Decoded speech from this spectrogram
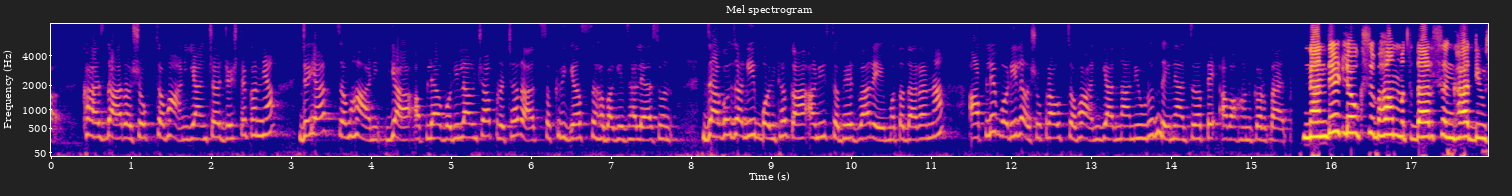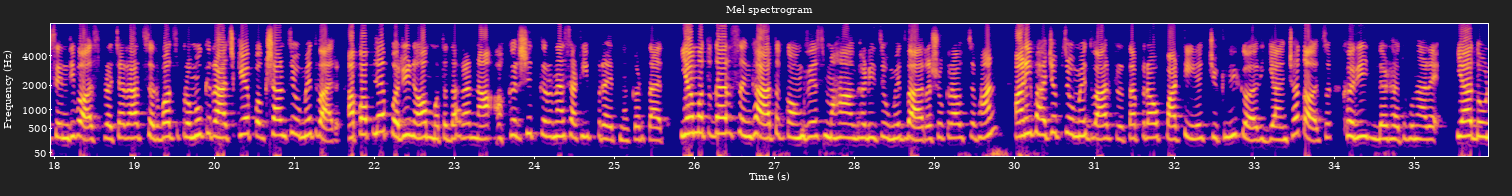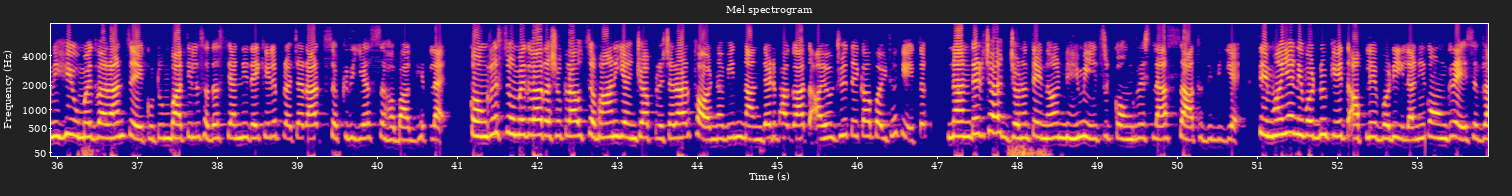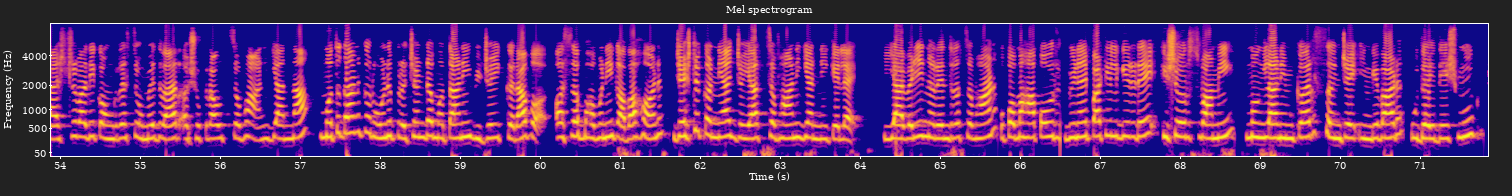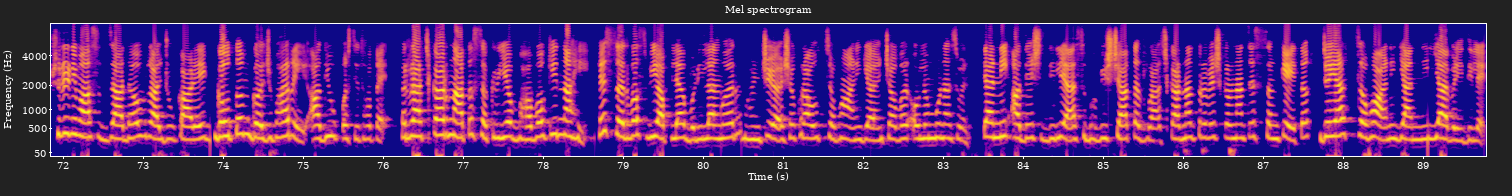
खासदार अशोक चव्हाण यांच्या ज्येष्ठ कन्या जया चव्हाण या आपल्या वडिलांच्या प्रचारात सक्रिय सहभागी झाल्या असून जागोजागी बैठका आणि सभेद्वारे मतदारांना आपले वडील अशोकराव चव्हाण यांना निवडून देण्याचं ते आवाहन करतायत. नांदेड लोकसभा मतदारसंघात दिवसेंदिवस प्रचारात सर्वच प्रमुख राजकीय पक्षांचे उमेदवार आपापल्या परीनं मतदारांना आकर्षित करण्यासाठी प्रयत्न करतायत. या मतदारसंघात काँग्रेस महाआघाडीचे उमेदवार अशोकराव चव्हाण आणि भाजपचे उमेदवार प्रतापराव पाटील चिखलीकर यांच्यातच खरी लढत होणार आहे. या दोन्ही उमेदवारांचे कुटुंबातील सदस्यांनी देखील प्रचारात सक्रिय सहभाग घेतलाय. काँग्रेसचे उमेदवार अशोकराव चव्हाण यांच्या प्रचारार्थ नवीन नांदेड भागात आयोजित एका बैठकीत नांदेडच्या जनतेनं नेहमीच काँग्रेसला साथ दिली आहे तेव्हा या निवडणुकीत आपले वडील आणि काँग्रेस राष्ट्रवादी काँग्रेसचे उमेदवार अशोकराव चव्हाण यांना मतदान करून प्रचंड मताने विजयी करावं असं भावनिक आवाहन ज्येष्ठ कन्या जया चव्हाण यांनी केलंय. यावेळी नरेंद्र चव्हाण उपमहापौर विनय पाटील गिरडे किशोर स्वामी मंगला निमकर संजय इंगेवाड उदय देशमुख श्रीनिवास जाधव राजू काळे गौतम गजभारे आदी उपस्थित होते. राजकारणात सक्रिय व्हावं की नाही हे सर्वस्वी आपल्या वडिलांवर म्हणजे अशोकराव चव्हाण यांच्यावर अवलंबून असून त्यांनी आदेश दिल्यास भविष्यात राजकारणात प्रवेश करण्याचे संकेत जया चव्हाण यांनी यावेळी दिले.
